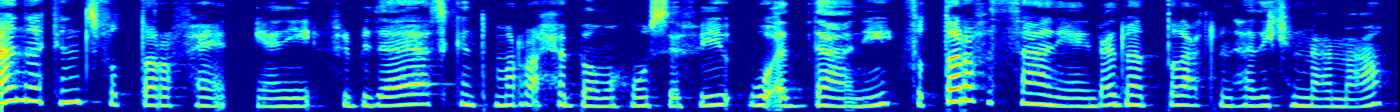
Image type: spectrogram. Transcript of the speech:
أنا كنت في الطرفين يعني في البدايات كنت مرة أحبه ومهووسة فيه وأذاني. في الطرف الثاني يعني بعد ما طلعت من هذيك المعمعة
